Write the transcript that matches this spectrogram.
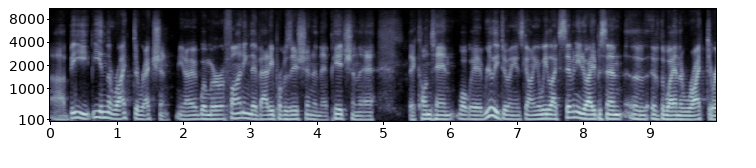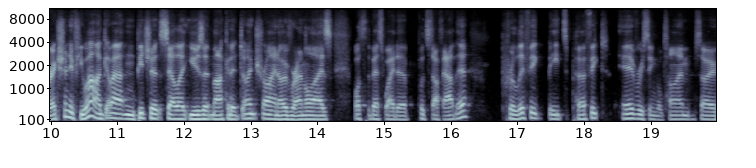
Uh, be be in the right direction. You know, when we're refining their value proposition and their pitch and their their content, what we're really doing is going, are we like 70 to 80% of, of, the way in the right direction? If you are, go out and pitch it, sell it, use it, market it. Don't try and overanalyze what's the best way to put stuff out there. Prolific beats perfect every single time. So,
